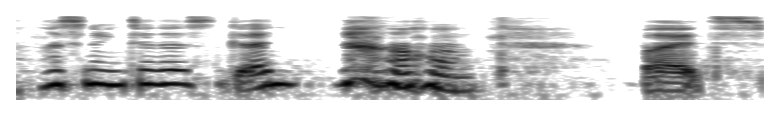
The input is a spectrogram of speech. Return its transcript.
listening to this, good. Um, but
